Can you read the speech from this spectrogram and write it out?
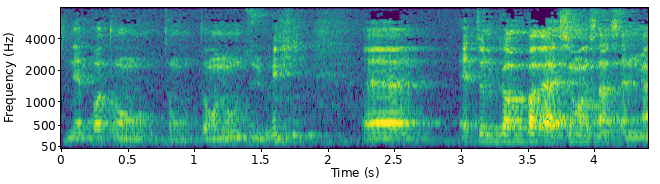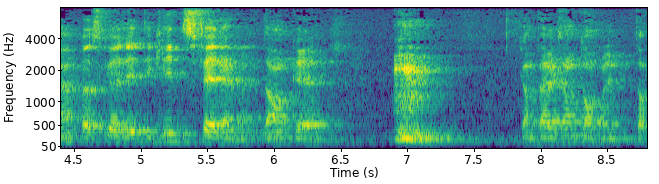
qui n'est pas ton, ton, ton nom d'humain, est une corporation essentiellement parce qu'elle est écrite différemment. Donc, comme par exemple ton,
